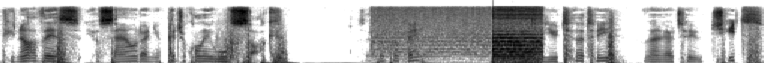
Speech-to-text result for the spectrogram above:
If you not this your sound and your picture quality will suck. So click OK utility we're going to go to cheats.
